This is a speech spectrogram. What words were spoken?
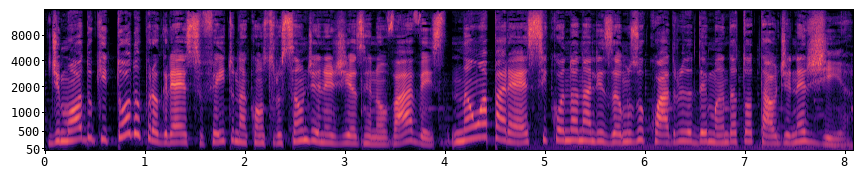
De modo que todo o progresso feito na construção de energias renováveis não aparece quando analisamos o quadro da demanda total de energia.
